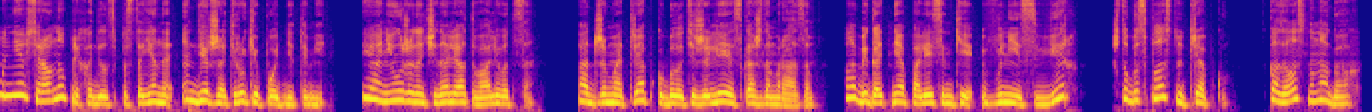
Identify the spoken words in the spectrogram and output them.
мне все равно приходилось постоянно держать руки поднятыми, и они уже начинали отваливаться. Отжимать тряпку было тяжелее с каждым разом, а беготня по лесенке вниз-вверх, чтобы сплоснуть тряпку, казалось на ногах.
